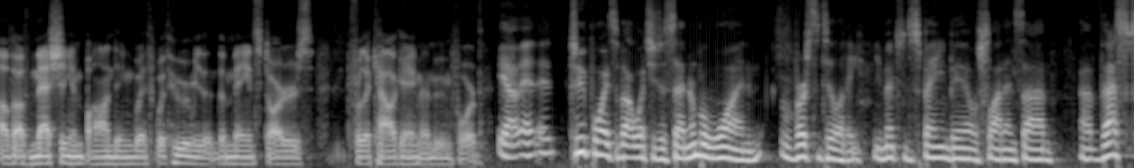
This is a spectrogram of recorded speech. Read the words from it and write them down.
of, of meshing and bonding with, with who are the, the main starters for the Cal game and moving forward. Yeah, and, and two points about what you just said. Number one, versatility. You mentioned Spain being able to slide inside. Uh, that's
